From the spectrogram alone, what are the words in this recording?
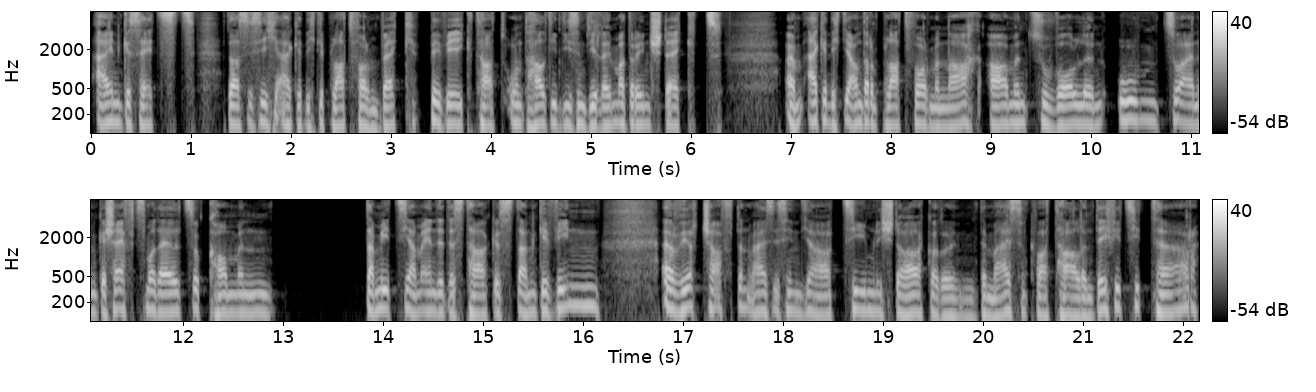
eingesetzt, dass sie sich eigentlich die Plattform wegbewegt hat und halt in diesem Dilemma drin steckt, ähm, eigentlich die anderen Plattformen nachahmen zu wollen, um zu einem Geschäftsmodell zu kommen, damit sie am Ende des Tages dann Gewinn erwirtschaften, weil sie sind ja ziemlich stark oder in den meisten Quartalen defizitär.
